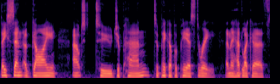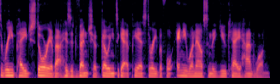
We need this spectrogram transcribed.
they sent a guy out to Japan to pick up a PS3, and they had like a three page story about his adventure going to get a PS3 before anyone else in the UK had one.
